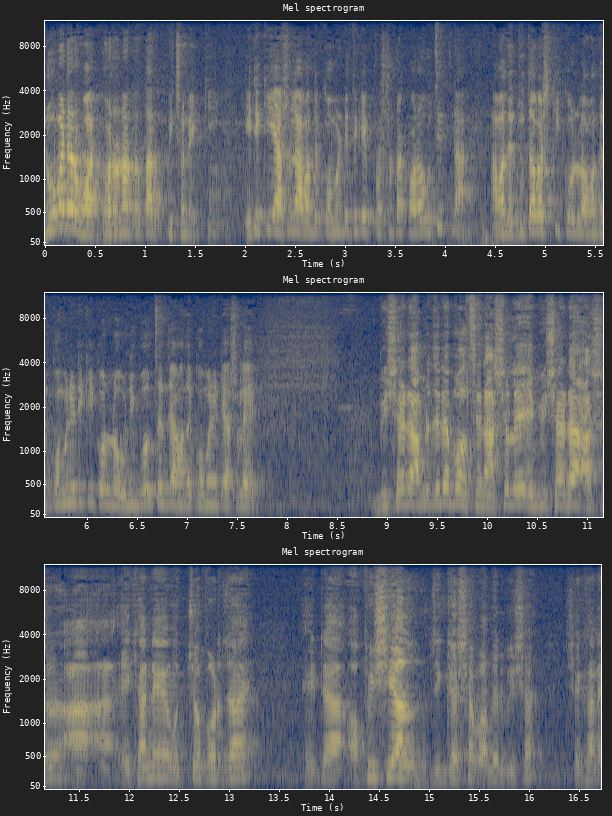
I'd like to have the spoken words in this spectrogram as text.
নো ম্যাটার হোয়াট ঘটনাটা তার পিছনে কি? এটা কি আসলে আমাদের কমিউনিটি থেকে প্রশ্নটা করা উচিত না? আমাদের দূতাবাস কি করল? আমাদের কমিউনিটি কি করল? উনি বলছেন যে আমাদের কমিউনিটি আসলে বিষয়টা আপনি যেটা বলছেন আসলে এই বিষয়টা এখানে উচ্চ পর্যায়ে এটা অফিসিয়াল জিজ্ঞাসাবাদের বিষয়। সেখানে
